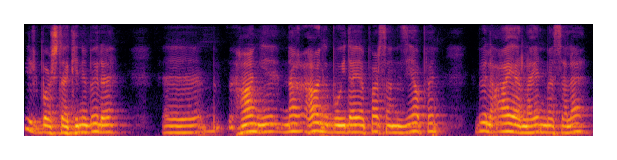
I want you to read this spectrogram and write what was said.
ilk baştakini böyle e, hangi hangi boyda yaparsanız yapın böyle ayarlayın mesela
